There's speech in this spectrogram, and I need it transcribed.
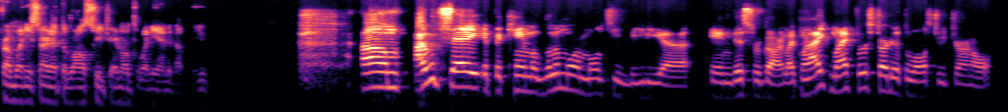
from when you started at the Wall Street Journal to when you ended up leaving? Um, I would say it became a little more multimedia in this regard. Like when I when I first started at the Wall Street Journal,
